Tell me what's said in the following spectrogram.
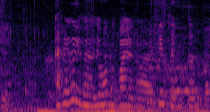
Shit. I don't know if I want to buy or not. I feel tempted, but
